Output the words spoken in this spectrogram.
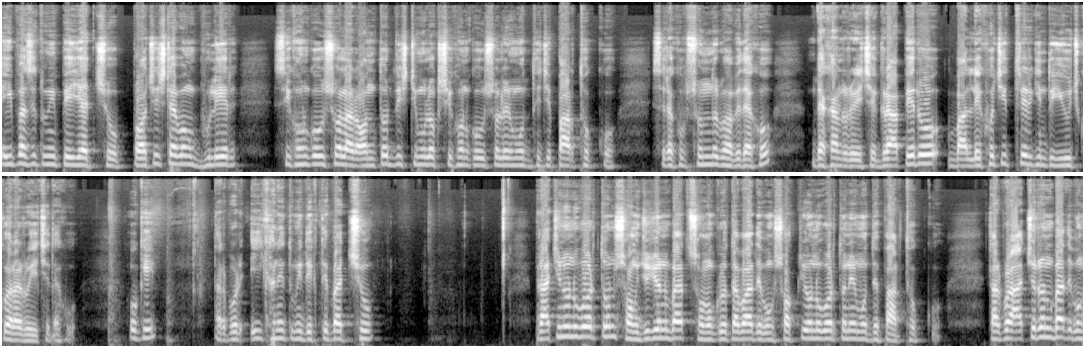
এই পাশে তুমি পেয়ে যাচ্ছ প্রচেষ্টা এবং ভুলের শিখন কৌশল আর অন্তর্দৃষ্টিমূলক শিখন কৌশলের মধ্যে যে পার্থক্য, সেটা খুব সুন্দরভাবে দেখো। দেখানো রয়েছে। গ্রাফেরও বা লেখচিত্রের কিন্তু ইউজ করা রয়েছে, দেখো। ওকে তারপর এইখানে তুমি দেখতে পাচ্ছ, প্রাচীন অনুবর্তন, সংযোজনবাদ, সমগ্রতাবাদ এবং সক্রিয় অনুবর্তনের মধ্যে পার্থক্য। তারপর আচরণবাদ এবং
